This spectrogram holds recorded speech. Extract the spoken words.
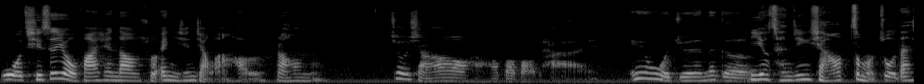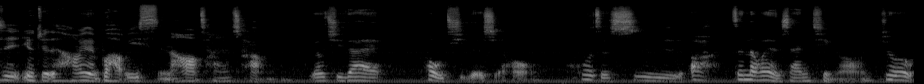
我其实有发现到说，哎、欸，你先讲完好了，然后呢，就想要好好抱抱他、欸，因为我觉得那个你有曾经想要这么做，但是又觉得好像有点不好意思，然后常常，尤其在后期的时候。或者是啊、哦，真的会很煽情哦。就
